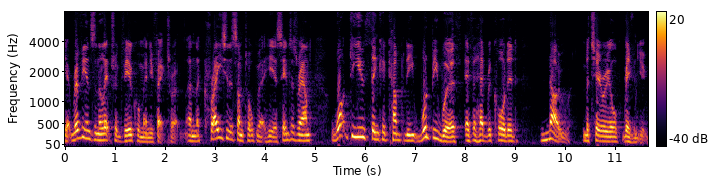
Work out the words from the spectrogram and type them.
yeah, Rivian's an electric vehicle manufacturer. And the craziness I'm talking about here centers around what do you think a company would be worth if it had recorded no material revenue?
